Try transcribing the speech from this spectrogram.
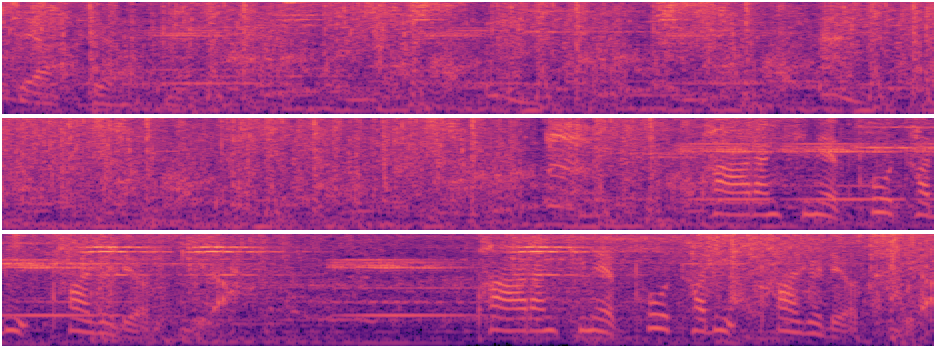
제압되었습니다. 파랑 팀의 포탑이 파괴되었습니다. 파랑 팀의 포탑이 파괴되었습니다.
